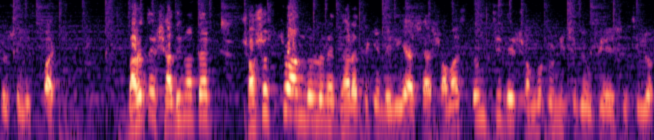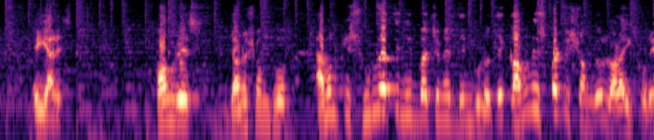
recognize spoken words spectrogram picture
সোশ্যালিস্ট পার্টি। ভারতের স্বাধীনতার সশস্ত্র আন্দোলনের ধারা থেকে বেরিয়ে আসা সমাজতন্ত্রীদের সংগঠন হিসেবে উঠে এসেছিল এই আরএসপি। কংগ্রেস, জনসংঘ, এমনকি শুরুয়াতি নির্বাচনের দিনগুলোতে কমিউনিস্ট পার্টির সঙ্গেও লড়াই করে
